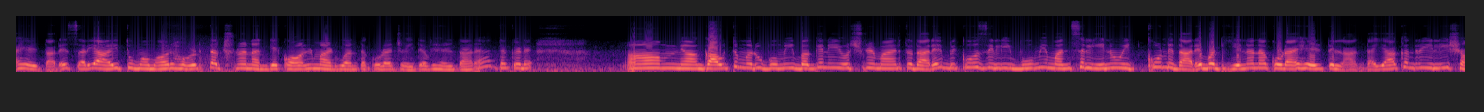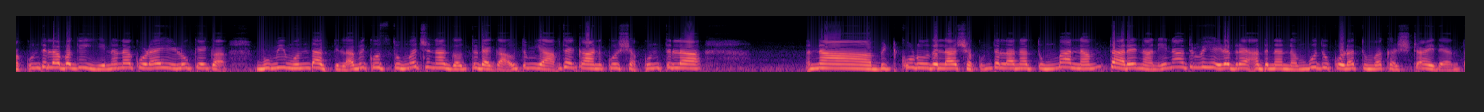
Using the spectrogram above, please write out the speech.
ಹೇಳ್ತಾರೆ. ಸರಿ ಆಯಿತು ಮಮ್ಮ ಅವ್ರು ಹೊರಟ ತಕ್ಷಣ ನನಗೆ ಕಾಲ್ ಮಾಡು ಅಂತ ಕೂಡ ಜಯದೇವ್ ಹೇಳ್ತಾರೆ. ಅಂತ ಕಡೆ ಗೌತಮರು ಭೂಮಿ ಬಗ್ಗೆನೇ ಯೋಚನೆ ಮಾಡ್ತಿದ್ದಾರೆ. ಬಿಕಾಸ್ ಇಲ್ಲಿ ಭೂಮಿ ಮನಸ್ಸಲ್ಲಿ ಏನೋ ಇಟ್ಕೊಂಡಿದ್ದಾರೆ ಬಟ್ ಏನನ್ನ ಕೂಡ ಹೇಳ್ತಿಲ್ಲ ಅಂತ. ಯಾಕಂದರೆ ಇಲ್ಲಿ ಶಕುಂತಲ ಬಗ್ಗೆ ಏನನ್ನ ಕೂಡ ಹೇಳೋಕೆ ಗ- ಭೂಮಿ ಮುಂದಾಗ್ತಿಲ್ಲ. ಬಿಕಾಸ್ ತುಂಬ ಚೆನ್ನಾಗಿ ಗೊತ್ತಿದೆ ಗೌತಮ್ ಯಾವುದೇ ಕಾರಣಕ್ಕೂ ಶಕುಂತಲಾ ಅನ್ನ ಬಿಟ್ಕೊಡುವುದಿಲ್ಲ ಶಕುಂತಲಾನ ತುಂಬ ನಂಬ್ತಾರೆ. ನಾನೇನಾದರೂ ಹೇಳಿದ್ರೆ ಅದನ್ನು ನಂಬೋದು ಕೂಡ ತುಂಬ ಕಷ್ಟ ಇದೆ ಅಂತ.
